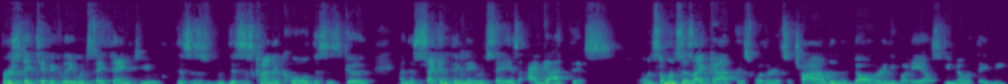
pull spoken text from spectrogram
First, they typically would say, thank you. This is, this is kind of cool. This is good. And the second thing they would say is, I got this. And when someone says, I got this, whether it's a child, an adult, or anybody else, you know what they mean.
